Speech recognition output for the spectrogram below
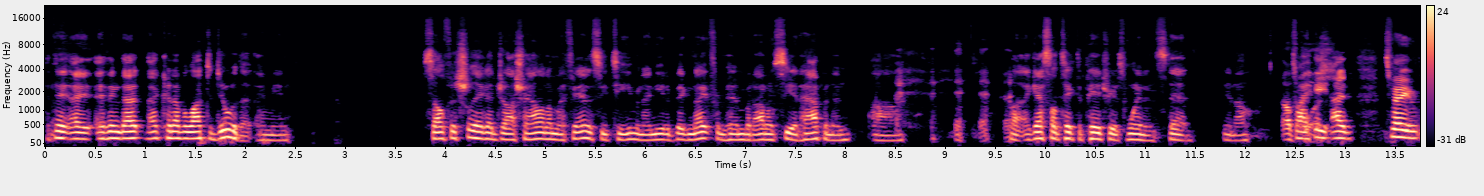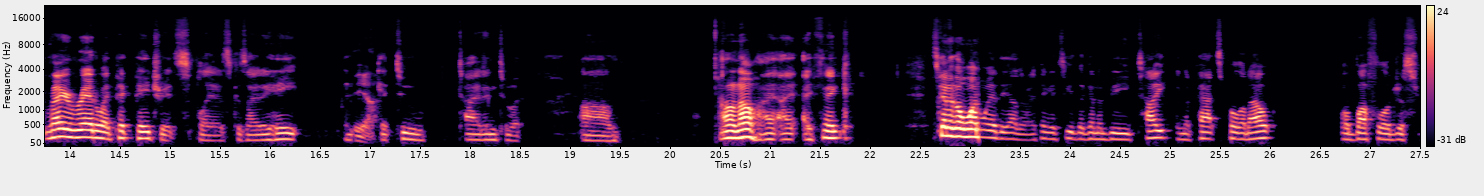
I think I, I think that that could have a lot to do with it. I mean, selfishly, I got Josh Allen on my fantasy team, and I need a big night from him, but I don't see it happening. Um, but I guess I'll take the Patriots win instead. You know, so I hate. I, it's very very rare do I pick Patriots players because I hate Yeah. get too tied into it. Um, I don't know. I, I I think it's going to go one way or the other. I think it's either going to be tight and the Pats pull it out, or Buffalo just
